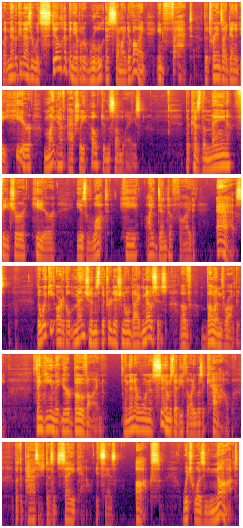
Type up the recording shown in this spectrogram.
But Nebuchadnezzar would still have been able to rule as semi divine. In fact, the trans identity here might have actually helped in some ways because the main feature here is what he identified as. The wiki article mentions the traditional diagnosis of boanthropy, thinking that you're bovine, and then everyone assumes that he thought he was a cow. But the passage doesn't say cow, it says ox, which was not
